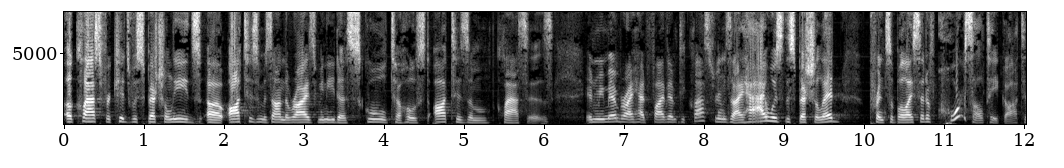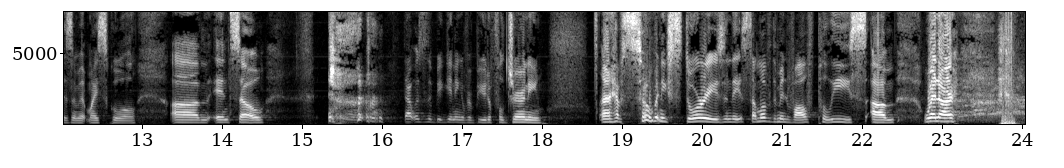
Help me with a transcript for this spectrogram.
a class for kids with special needs. Uh, autism is on the rise. We need a school to host autism classes. And remember, I had five empty classrooms. I, I was the special ed principal. I said, Of course, I'll take autism at my school. Um, and so that was the beginning of a beautiful journey. I have so many stories, and they, some of them involve police. Um, when our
